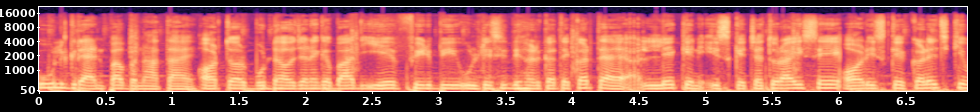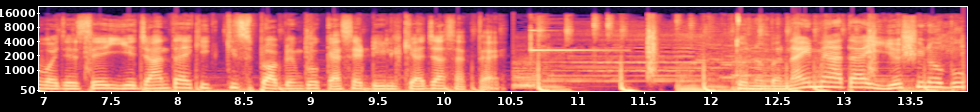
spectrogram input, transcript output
कूल ग्रैंडपा बनाता है। और तो और बुढ़ा हो जाने के बाद ये फिर भी उल्टी सीधी हरकतें करता है, लेकिन इसके चतुराई से और इसके करेज की वजह से ये जानता है कि किस प्रॉब्लम को कैसे डील किया जा सकता है। तो नंबर नाइन में आता है Yoshinobu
